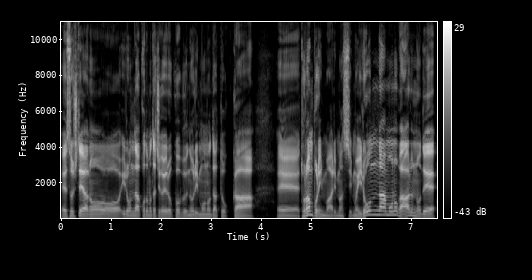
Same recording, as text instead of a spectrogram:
えーそしてあのーいろんな子どもたちが喜ぶ乗り物だとか、えトランポリンもありますし、まあ、いろんなものがあるので、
